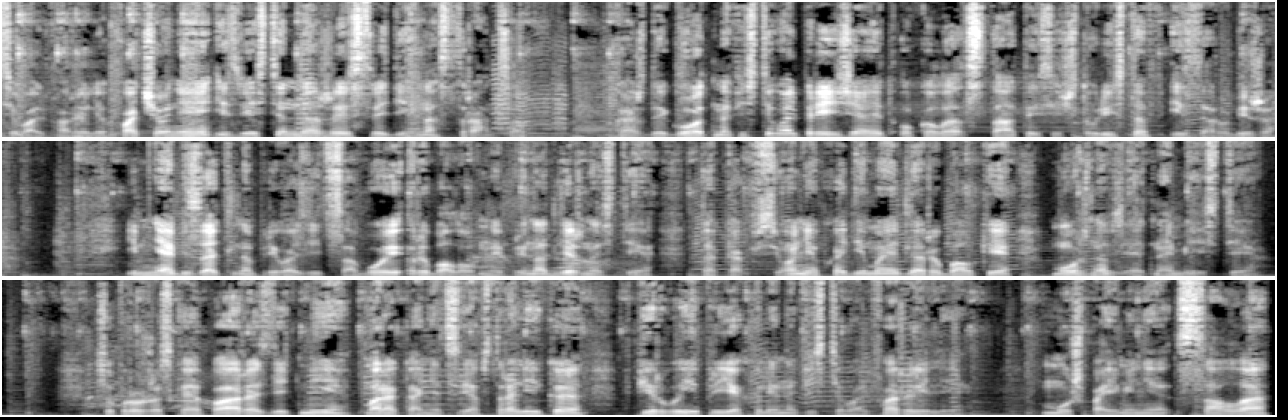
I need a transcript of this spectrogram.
Фестиваль форели в Фачоне известен даже среди иностранцев. Каждый год на фестиваль приезжает около 100 тысяч туристов из-за рубежа. Им не обязательно привозить с собой рыболовные принадлежности, так как все необходимое для рыбалки можно взять на месте. Супружеская пара с детьми, марокканец и австралийка, впервые приехали на фестиваль форели. Муж по имени Салла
